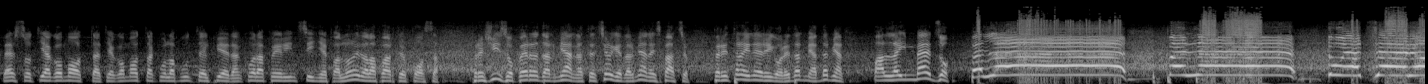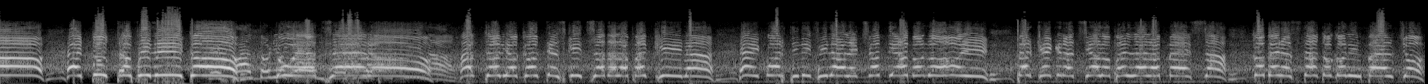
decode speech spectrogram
verso Tiago Motta Tiago Motta con la punta del piede ancora per Insigne pallone dalla parte opposta preciso per Darmian attenzione che Darmian ha spazio per entrare nel rigore Darmian, Darmian palla in mezzo Pellè Pellè 2 a 0 è tutto finito! 2 a 0 Antonio Conte schizza dalla panchina. E ai quarti di finale ci andiamo noi perché Graziano Pelle l'ha messa come era stato con il Belgio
